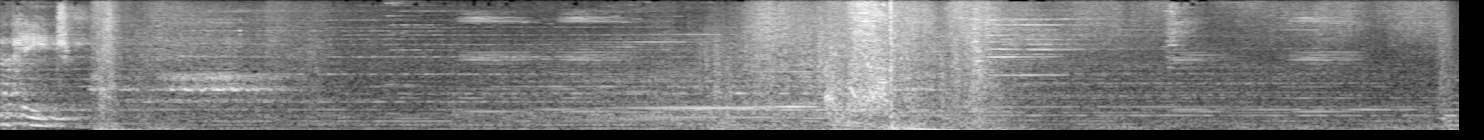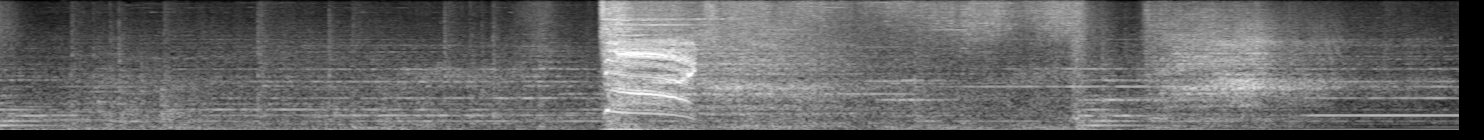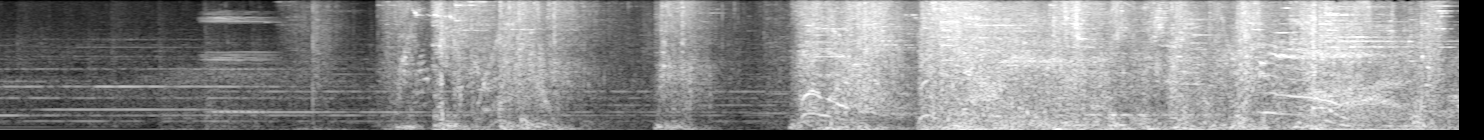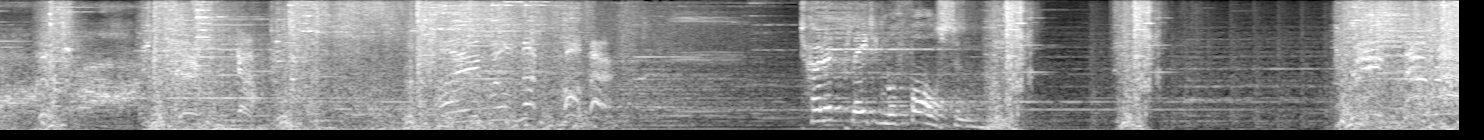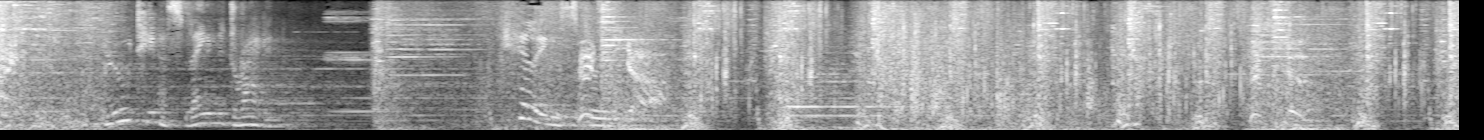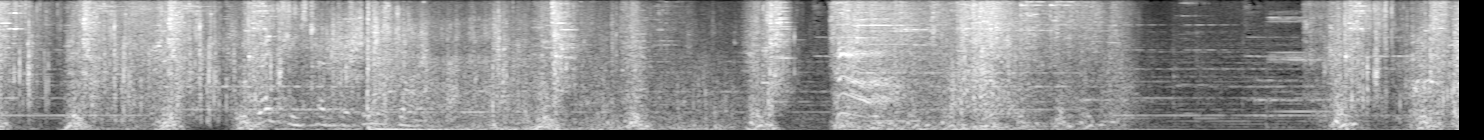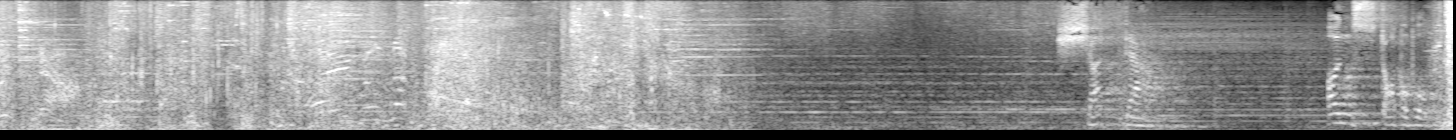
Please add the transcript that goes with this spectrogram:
Rampage. Plating will fall soon. Blue team has slain the dragon. Killing spree. Unstoppable. team's turret has been destroyed. Unstoppable.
